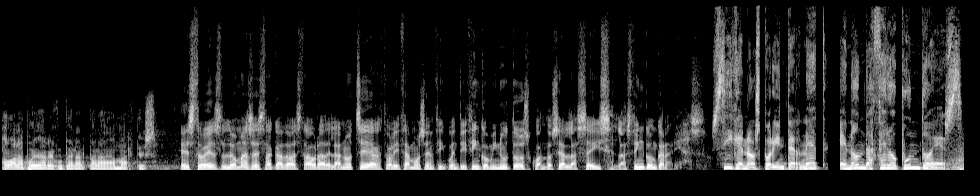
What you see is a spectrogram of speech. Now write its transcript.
Ojalá pueda recuperar para martes. Esto es lo más destacado hasta ahora de la noche. Actualizamos en 55 minutos cuando sean las 6, las 5 en Canarias. Síguenos por internet en ondacero.es.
